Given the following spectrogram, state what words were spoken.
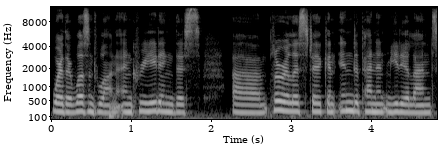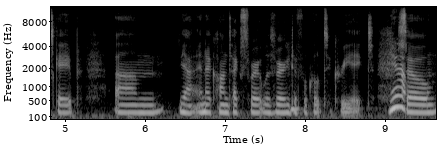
where there wasn't one and creating this uh, pluralistic and independent media landscape um, yeah, in a context where it was very difficult to create. Yeah. So,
